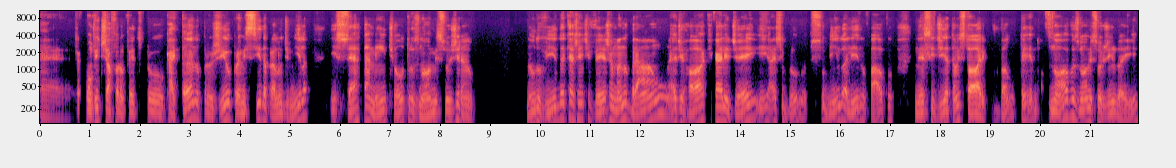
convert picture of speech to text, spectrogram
é, convites já foram feitos para o Caetano, para o Gil, para o Emicida, para a Ludmilla, e certamente outros nomes surgirão. Não duvida que a gente veja Mano Brown, Ed Rock, KLJ e Ice Blue subindo ali no palco nesse dia tão histórico. Vão ter novos nomes surgindo aí,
